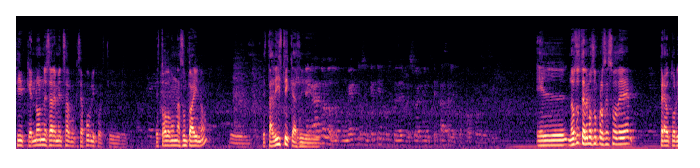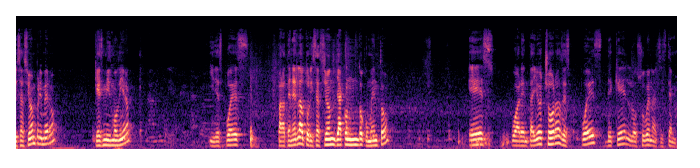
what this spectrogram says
sí, que no necesariamente es algo que sea público. Este, es todo un asunto ahí, ¿no? De estadísticas y... Integrando los documentos, ¿en qué tiempo ustedes resuelven qué tasa le tocó, por decir? Nosotros tenemos un proceso de preautorización primero, que es mismo día, y después, para tener la autorización ya con un documento, es 48 horas después de que lo suben al sistema.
